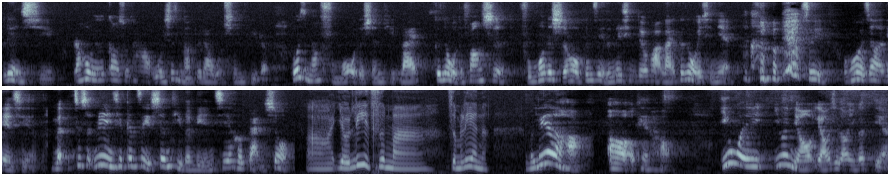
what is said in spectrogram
练习。然后我又告诉他，我是怎么样对待我身体的，我怎么样抚摸我的身体，来跟着我的方式抚摸的时候，跟自己的内心对话，来跟着我一起念。所以我们会有这样的练习，没就是练一些跟自己身体的连接和感受啊。有例子吗？怎么练呢？怎么练哈？哦，OK，好，因为因为你要了解到一个点，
